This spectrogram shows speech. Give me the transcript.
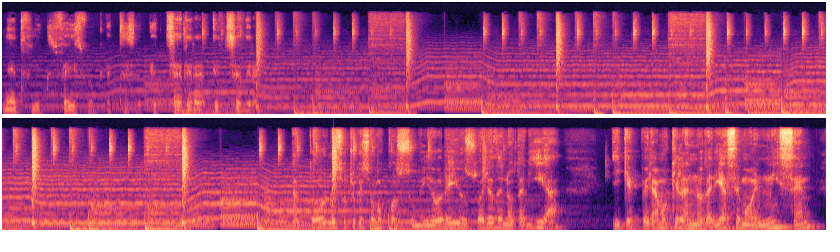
Netflix, Facebook, etc- etcétera, etcétera. Nosotros que somos consumidores y usuarios de notaría y que esperamos que las notarías se modernicen.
